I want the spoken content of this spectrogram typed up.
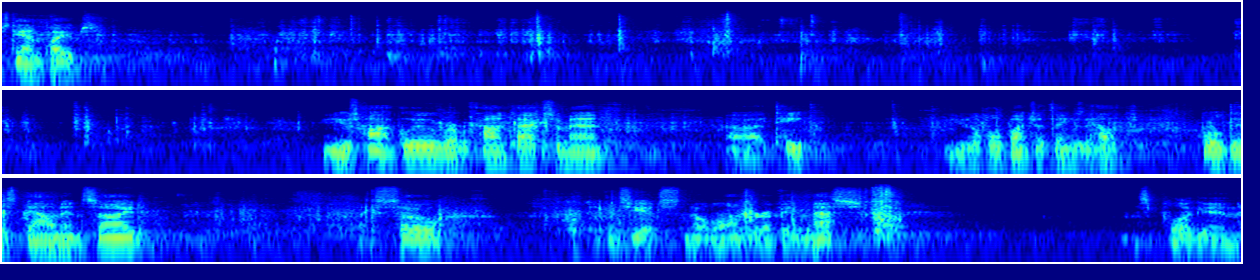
standpipes. Can use hot glue, rubber contact cement, uh, tape. Use a whole bunch of things to help hold this down inside, like so. So you can see it's no longer a big mess. Plug in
